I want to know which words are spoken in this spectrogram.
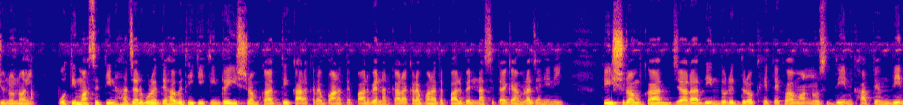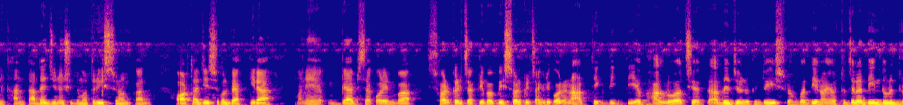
জন্য নয়। প্রতি মাসে তিন হাজার করে দেওয়া হবে ঠিকই, কিন্তু এই শ্রম কার্ড দিয়ে কারা কারা বানাতে পারবেন আর কারা কারা বানাতে পারবেন না, সেটা আগে আমরা জানিয়ে নিই। শ্রম কাজ যারা দিন দরিদ্র, খেতে খাওয়া মানুষ, দিন খাতেন, দিন খান, তাদের জন্য শুধুমাত্র ই শ্রম কার্ড অর্থাৎ যে সকল ব্যক্তিরা মানে ব্যবসা করেন বা সরকারি চাকরি বা বেসরকারি চাকরি করেন, আর্থিক দিক দিয়ে ভালো আছে, তাদের জন্য কিন্তু এই শ্রম কার্ড দিয়ে নয়। অর্থাৎ যারা দিন দরিদ্র,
